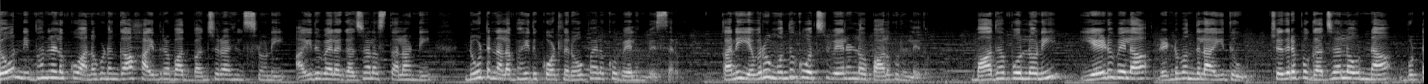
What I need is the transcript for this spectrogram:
లోన్ నిబంధనలకు అనుగుణంగా హైదరాబాద్ బంజారాహిల్స్లోని ఐదు వేల గజాల స్థలాన్ని నూట నలభై ఐదు కోట్ల రూపాయలకు వేలం వేశారు. కానీ ఎవరూ ముందుకు వచ్చి వేలంలో పాల్గొనలేదు. మాధాపూర్లోని ఏడు వేల రెండు వందల ఐదు చదరపు గజాల్లో ఉన్న బుట్ట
